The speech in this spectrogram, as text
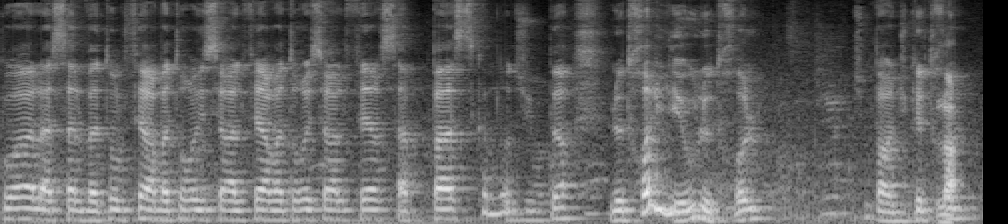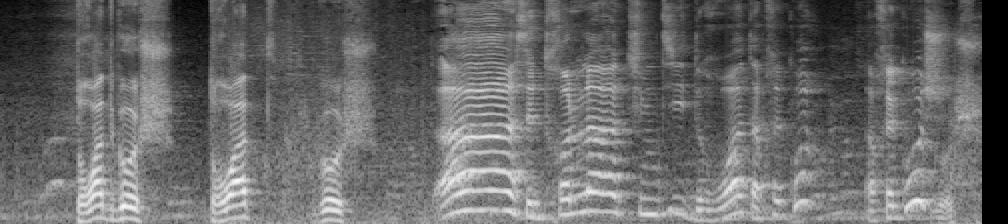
quoi. La salle, va-t-on le faire? Va-t-on réussir à le faire? Va-t-on réussir à le faire? Ça passe comme dans du peur. Le troll, il est où, le troll? Tu me parles duquel troll? Droite, gauche. Droite, gauche. Ah, c'est le troll là tu me dis. Droite, après quoi? Après gauche? Gauche.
